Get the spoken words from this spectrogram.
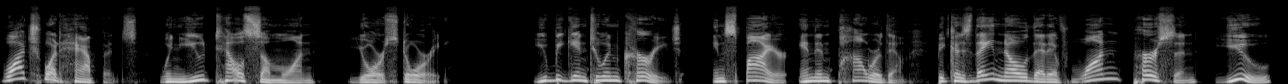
Watch what happens when you tell someone your story. You begin to encourage, inspire, and empower them because they know that if one person, you,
